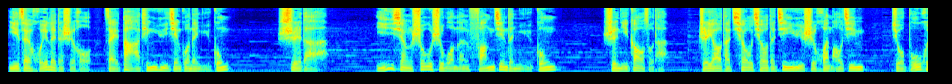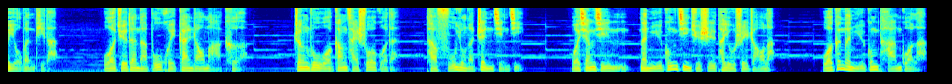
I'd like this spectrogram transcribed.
你在回来的时候在大厅遇见过那女工。是的，一向收拾我们房间的女工。是你告诉她，只要她悄悄地进浴室换毛巾，就不会有问题的。我觉得那不会干扰马克。正如我刚才说过的，他服用了镇静剂。我相信那女工进去时他又睡着了。我跟那女工谈过了，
